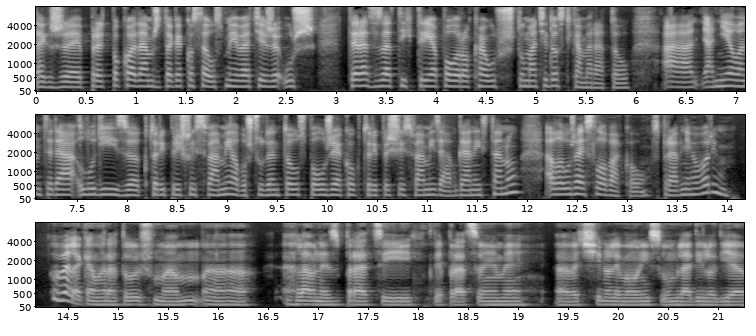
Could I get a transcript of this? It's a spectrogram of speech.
takže predpokladám, že tak ako sa usmievate, že už teraz za tých 3,5 roka už tu máte dosť kamarátov. A, a nie len teda ľudí, z, ktorí prišli s vami, alebo študentov, spolužiakov, ktorí prišli s vami z Afganistanu, ale už aj Slovakov. Správne hovorím? Veľa kamarátov už mám a hlavne z práci, kde pracujeme a väčšinu, lebo oni sú mladí ľudia,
